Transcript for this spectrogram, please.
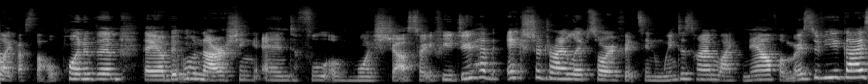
like that's the whole point of them. They are a bit more nourishing and full of moisture. So if you do have extra dry lips or if it's in wintertime like now for most of you guys,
